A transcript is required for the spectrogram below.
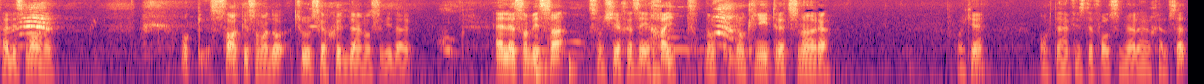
Talismaner. Och saker som man då tror ska skydda en och så vidare. Eller som vissa, som shejken säger, skit. De, de knyter ett snöre. Okej? Och det här finns det folk som gör, det har jag själv sett.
